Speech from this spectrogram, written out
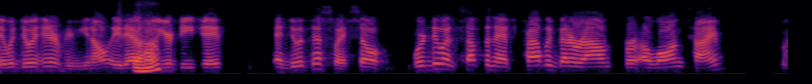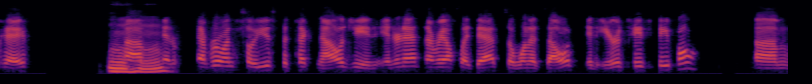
They would do an interview. You know, you'd have all Uh-huh. your DJs and do it this way. So we're doing something that's probably been around for a long time. Okay, um, Mhm. and everyone's so used to technology and internet and everything else like that. So when it's out, it irritates people. Um,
